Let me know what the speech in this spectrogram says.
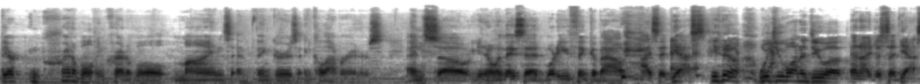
they're incredible, incredible minds and thinkers and collaborators. And so, you know, when they said, What do you think about? I said, Yes. You know, would you want to do a, and I just said, Yes.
